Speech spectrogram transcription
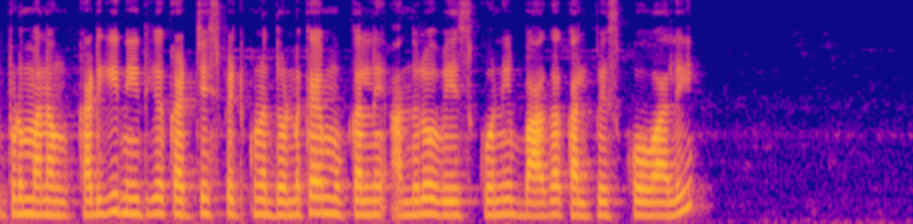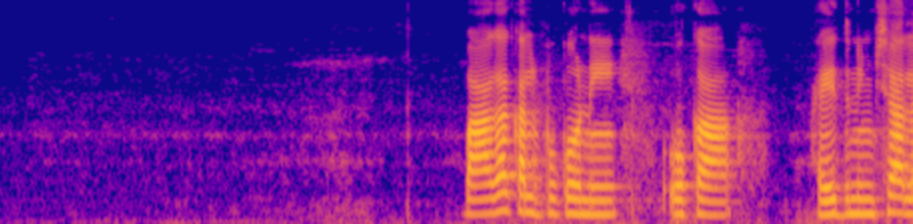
ఇప్పుడు మనం కడిగి నీట్గా కట్ చేసి పెట్టుకున్న దొండకాయ ముక్కల్ని అందులో వేసుకొని బాగా కలిపేసుకోవాలి. బాగా కలుపుకొని ఒక ఐదు నిమిషాల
